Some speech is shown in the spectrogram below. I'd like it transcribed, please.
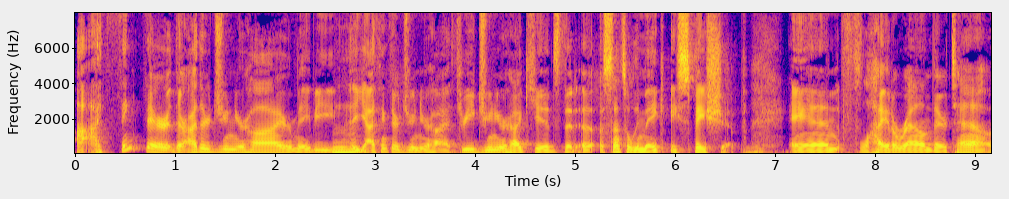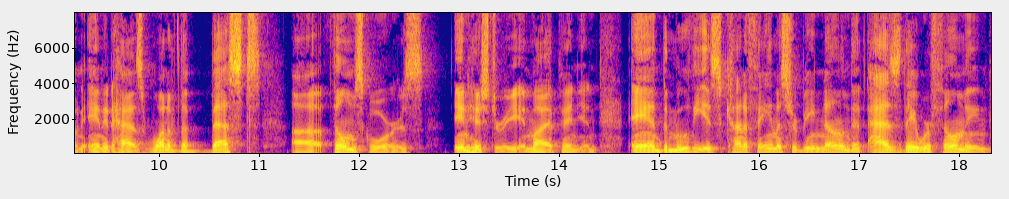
I I think they're they're either junior high or maybe yeah, I think they're junior high. Three junior high kids that uh, ostensibly make a spaceship and fly it around their town, and it has one of the best uh, film scores in history, in my opinion. And the movie is kind of famous for being known that as they were filming,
